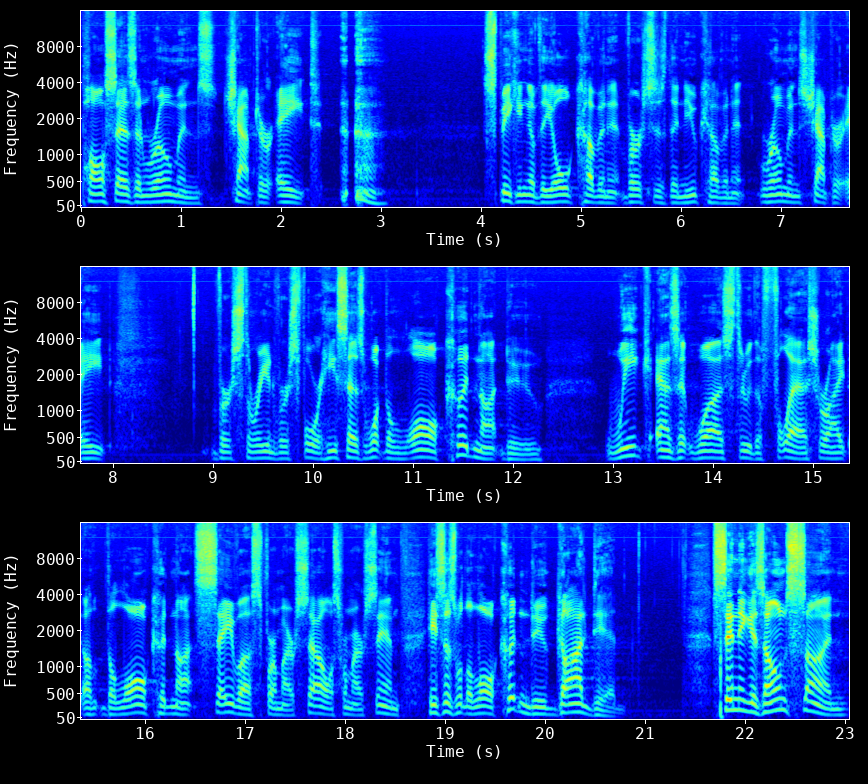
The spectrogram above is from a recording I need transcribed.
Paul says in Romans chapter 8, speaking of the old covenant versus the new covenant, Romans chapter 8, verse 3 and verse 4, he says, What the law could not do, weak as it was through the flesh, right? Uh, the law could not save us from ourselves, from our sin. He says what the law couldn't do, God did. Sending his own son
